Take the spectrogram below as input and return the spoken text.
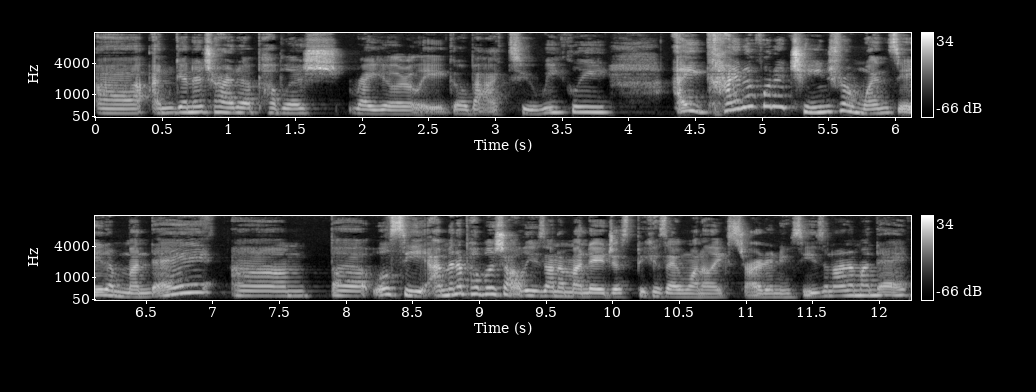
Uh, I'm gonna try to publish regularly, go back to weekly. I kind of want to change from Wednesday to Monday, um, but we'll see. I'm gonna publish all these on a Monday just because I want to like start a new season on a Monday.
